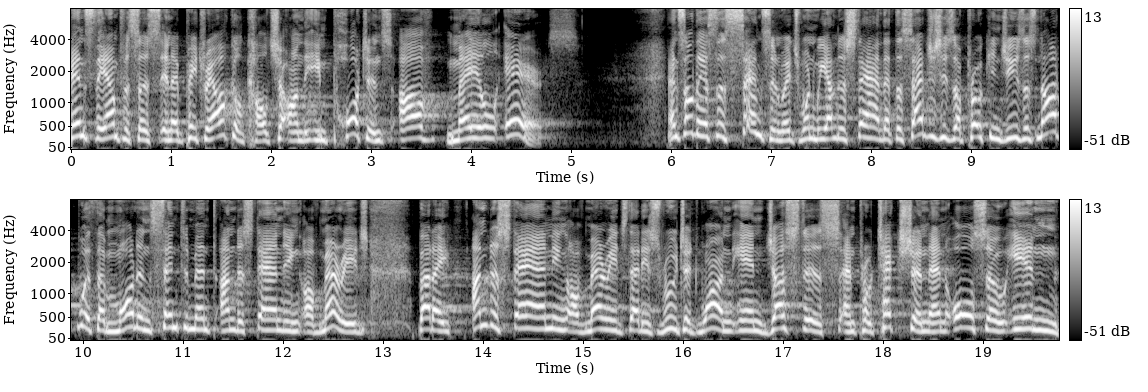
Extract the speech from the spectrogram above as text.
Hence the emphasis in a patriarchal culture on the importance of male heirs. And so there's this sense in which, when we understand that the Sadducees are approaching Jesus not with a modern sentiment understanding of marriage, but a understanding of marriage that is rooted one in justice and protection, and also in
